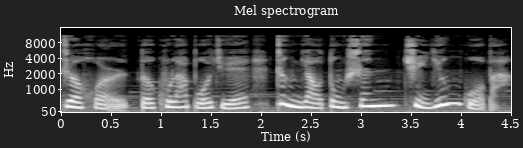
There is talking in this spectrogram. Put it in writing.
这会儿德库拉伯爵正要动身去英国吧？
